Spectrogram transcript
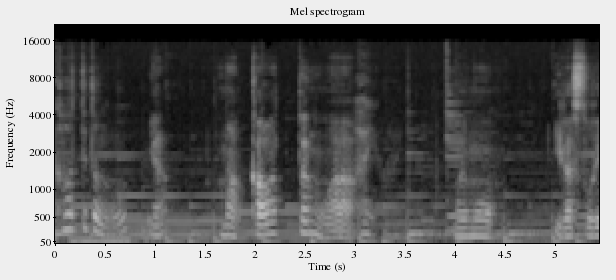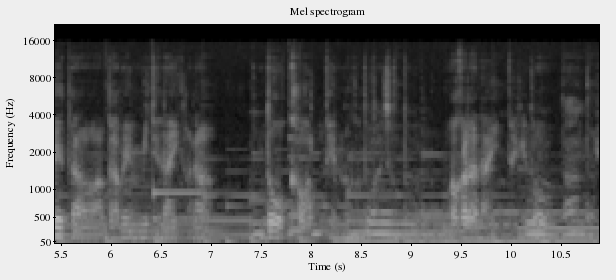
変わってたの。の？いやまあ変わったのは、はいはい。俺もイラストレーターは画面見てないからどう変わってんのかとかちょっとわからないんだけど、うん、うん、なんだろう。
